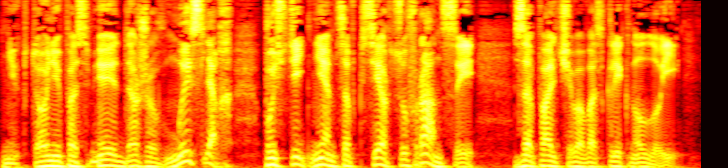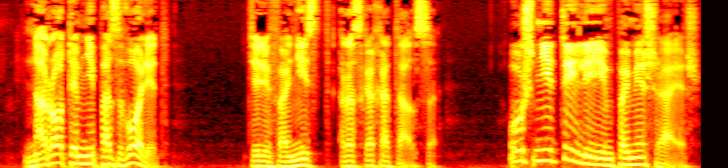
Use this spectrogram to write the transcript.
«Никто не посмеет даже в мыслях пустить немцев к сердцу Франции!» — запальчиво воскликнул Луи. «Народ им не позволит!» Телефонист расхохотался. «Уж не ты ли им помешаешь?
